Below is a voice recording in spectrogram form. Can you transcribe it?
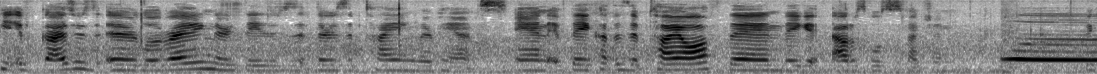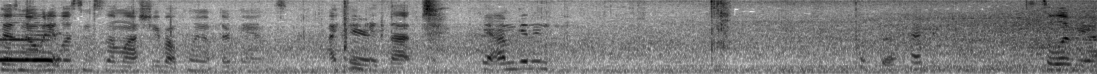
If guys are load riding, there's they zip, they're zip tying their pants, and if they cut the zip tie off, then they get out of school suspension What? because nobody listened to them last year about pulling up their pants. I can't Here. get that. Yeah, I'm gonna. What the heck? It's Olivia.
